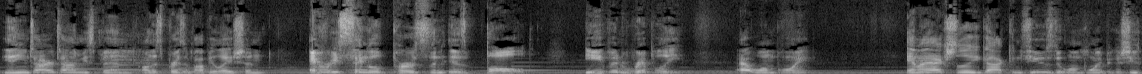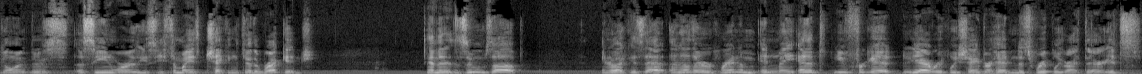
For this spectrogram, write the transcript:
The entire time you spend on this prison population, every single person is bald. Even Ripley at one point. And I actually got confused at one point because she's going. There's a scene where you see somebody's checking through the wreckage. And then it zooms up, and you're like, is that another random inmate? And it, you forget, yeah, Ripley shaved her head, and it's Ripley right there. It's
